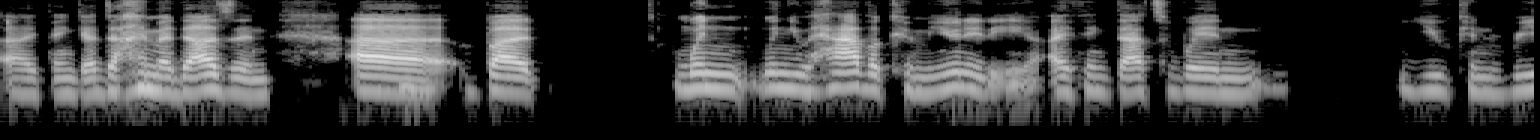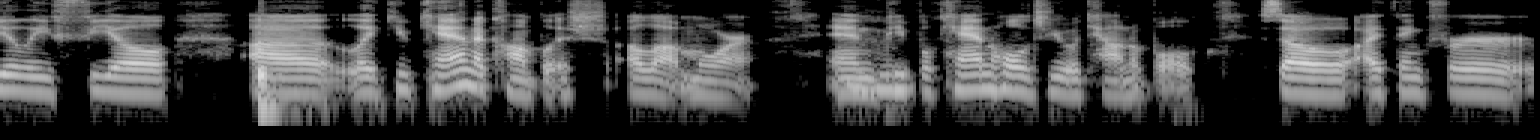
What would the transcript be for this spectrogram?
I think a dime a dozen. Uh, mm-hmm. But when when you have a community, I think that's when you can really feel uh, like you can accomplish a lot more and mm-hmm. people can hold you accountable so i think for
